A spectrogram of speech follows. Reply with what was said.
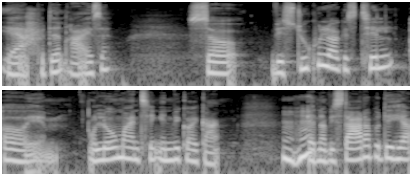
ja. øh, på den rejse. Så hvis du kunne lukkes til og, øh, og love mig en ting, inden vi går i gang. Mm-hmm. At når vi starter på det her,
